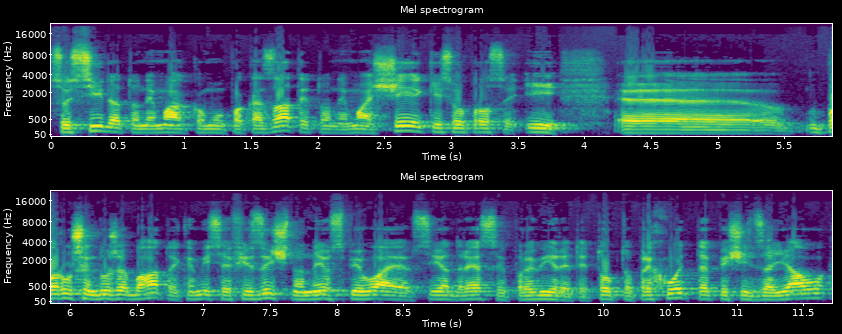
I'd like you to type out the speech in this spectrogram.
сусіда, то нема кому показати, то нема ще якісь вопроси. І е, порушень дуже багато, і комісія фізично не вспіває всі адреси провірити. Тобто приходьте, пишіть заяву,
